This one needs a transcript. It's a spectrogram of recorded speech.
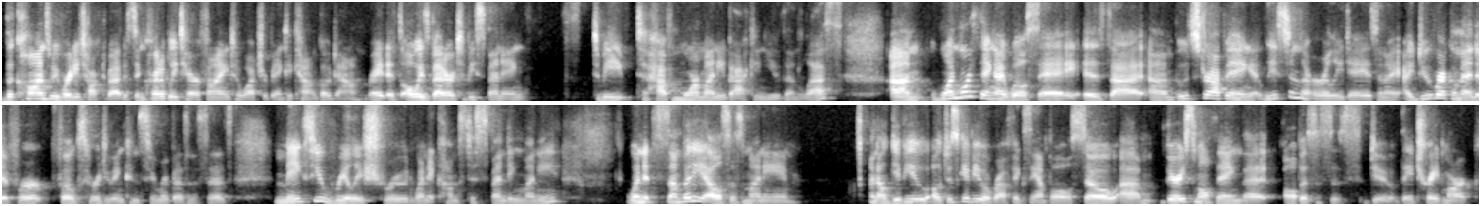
the cons we've already talked about, it's incredibly terrifying to watch your bank account go down, right? It's always better to be spending to be to have more money backing you than less. Um, one more thing I will say is that um, bootstrapping, at least in the early days, and I, I, do recommend it for folks who are doing consumer businesses, makes you really shrewd when it comes to spending money. When it's somebody else's money, and I'll give you, I'll just give you a rough example. So, um, very small thing that all businesses do: they trademark,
